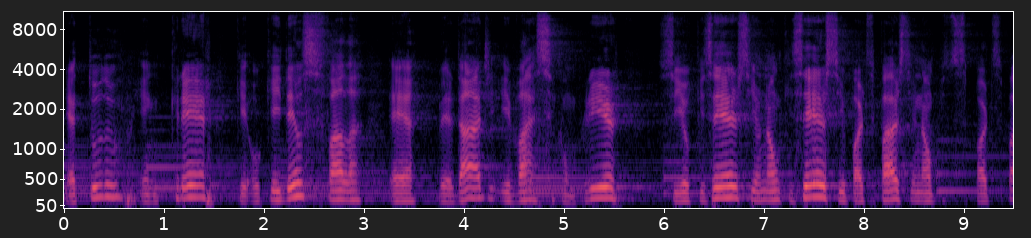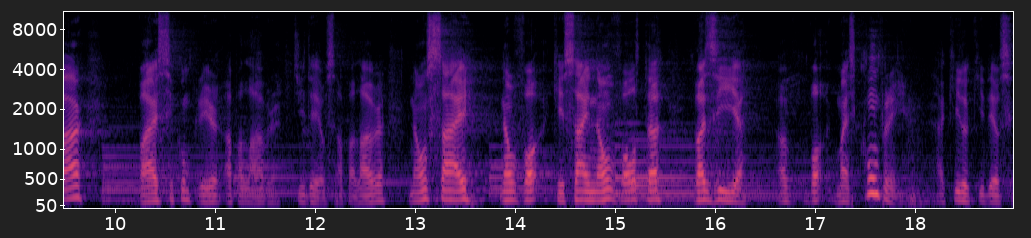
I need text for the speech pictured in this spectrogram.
É tudo em crer que o que Deus fala é verdade e vai se cumprir. Se eu quiser, se eu não quiser, se eu participar, se eu não participar, vai se cumprir a palavra de Deus. A palavra não sai, não que sai não volta vazia, mas cumpre aquilo que Deus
